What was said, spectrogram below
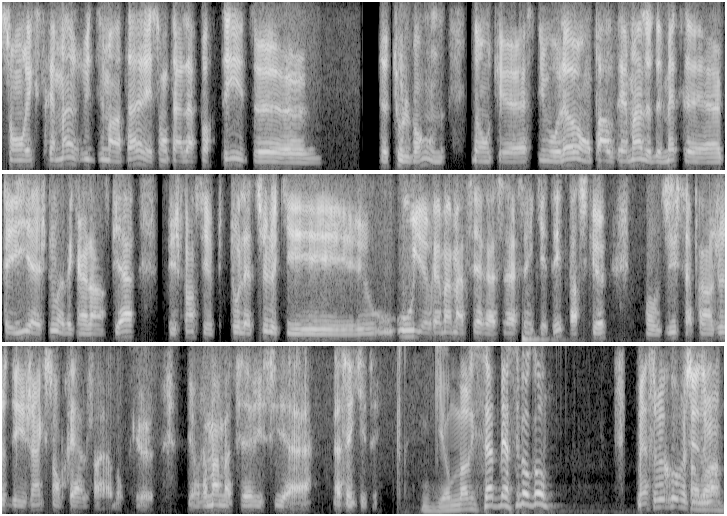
sont extrêmement rudimentaires et sont à la portée de, de tout le monde. Donc, euh, à ce niveau-là, on parle vraiment de mettre un pays à genoux avec un lance-pierre. Puis je pense qu'il y a plutôt là-dessus qui, où il y a vraiment matière à, s'inquiéter parce que on dit que ça prend juste des gens qui sont prêts à le faire. Donc, euh, il y a vraiment matière ici à, s'inquiéter. Guillaume Morissette, merci beaucoup. Merci beaucoup, M. Dumont.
